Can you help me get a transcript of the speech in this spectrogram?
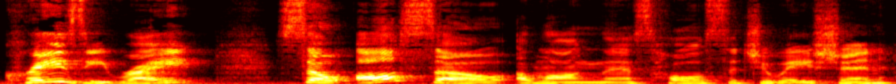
Crazy, right? So, also along this whole situation,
